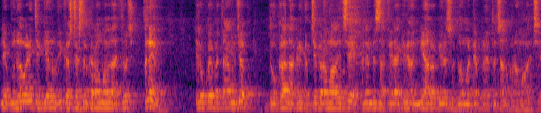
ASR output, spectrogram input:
ને ગુનાવાળી જગ્યાનું રિકન્સ્ટ્રક્શન કરવામાં આવેલ આજરોજ અને એ લોકોએ બતાવ્યા મુજબ ધોકા, લાકડી કબજે કરવામાં આવેલ છે અને એમને સાથે રાખીને અન્ય આરોપીઓને શોધવા માટે પ્રયત્ન ચાલુ કરવામાં આવેલ છે.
